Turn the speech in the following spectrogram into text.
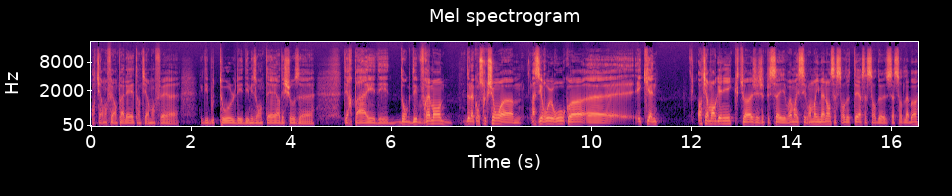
entièrement fait en palette, entièrement fait avec des bouts de tôle, des, des maisons en terre, des choses, terre paille, des, donc des, vraiment de la construction à zéro euro, quoi, et qui a une entièrement organique, tu vois, j'appelle ça vraiment, c'est vraiment immanent, ça sort de terre, ça sort de, ça sort de là-bas.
